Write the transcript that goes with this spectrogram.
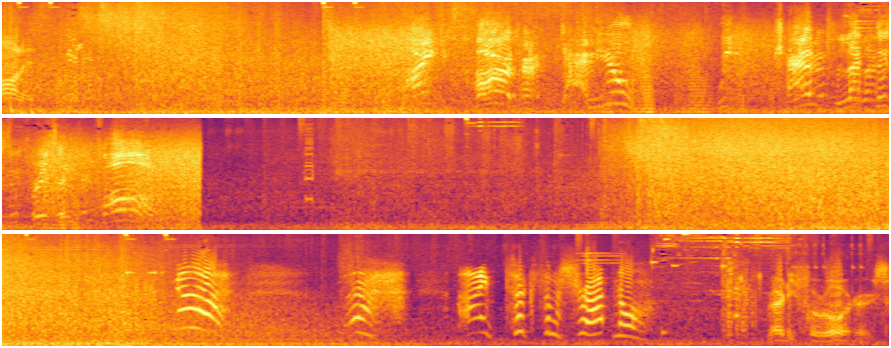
On it. Fight harder, damn you! We can't let this prison fall! Ah! Ah, I took some shrapnel. Ready for orders.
